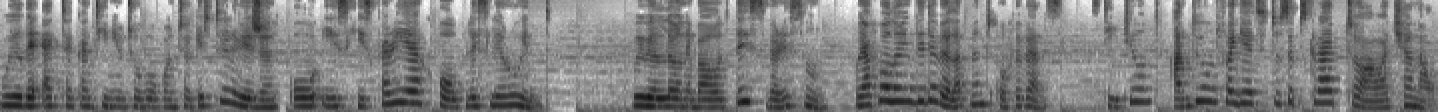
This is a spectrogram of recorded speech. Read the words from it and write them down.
Will the actor continue to work on Turkish television or is his career hopelessly ruined? We will learn about this very soon. We are following the development of events. Stay tuned and don't forget to subscribe to our channel.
